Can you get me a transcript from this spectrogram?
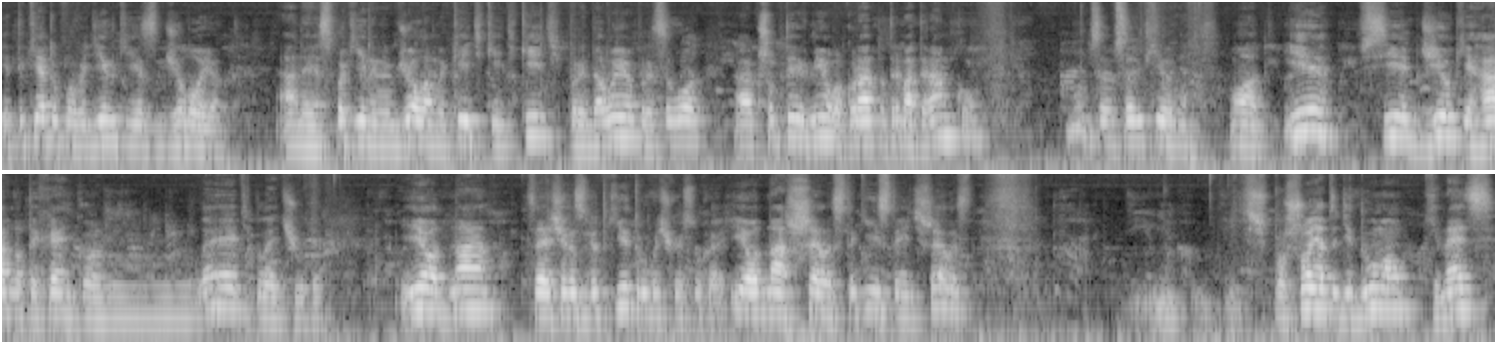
етикету поведінки з бджолою, а не спокійними бджолами кить, кить, кить, придавив, прицелот. А щоб ти вмів акуратно тримати рамку, ну, це все відхилення. От. І всі бджілки гарно, тихенько, ледь-ледь чути. І одна, це через лютки трубочкою слухаю, і одна шелест, такий стоїть шелест. Про що я тоді думав? Кінець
